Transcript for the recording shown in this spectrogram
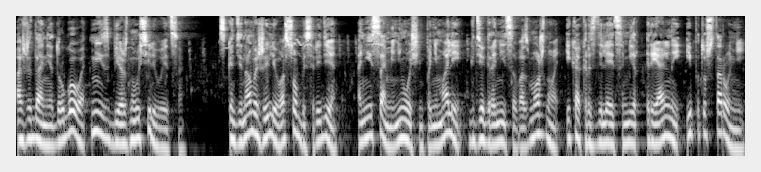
ожидание другого неизбежно усиливается. Скандинавы жили в особой среде. Они и сами не очень понимали, где граница возможного и как разделяется мир реальный и потусторонний.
